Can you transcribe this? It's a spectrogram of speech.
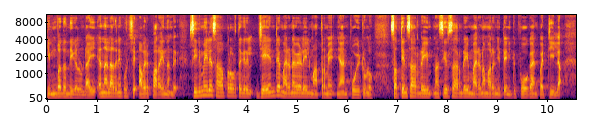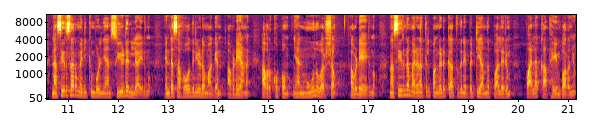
കിംവദന്തികളുണ്ടായി. എന്നാൽ അതിനെക്കുറിച്ച് അവർ പറയുന്നുണ്ട്. സിനിമയിലെ സഹപ്രവർത്തകരിൽ ജയന്റെ മരണവേളയിൽ മാത്രമേ ഞാൻ പോയിട്ടുള്ളൂ. സത്യൻ സാറിന്റെയും നസീർ സാറിന്റെയും മരണം അറിഞ്ഞിട്ട് എനിക്ക് പോകാൻ പറ്റിയില്ല. നസീർ സാർ മരിക്കുമ്പോൾ ഞാൻ സ്വീഡനിലായിരുന്നു. എന്റെ സഹോദരിയുടെ മകൻ അവിടെയാണ്. അവർക്കൊപ്പം ഞാൻ മൂന്ന് വർഷം അവിടെയായിരുന്നു. നസീറിന്റെ മരണത്തിൽ പങ്കെടുക്കാത്തതിനെപ്പറ്റി അന്ന് പലരും പല കഥയും പറഞ്ഞു.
